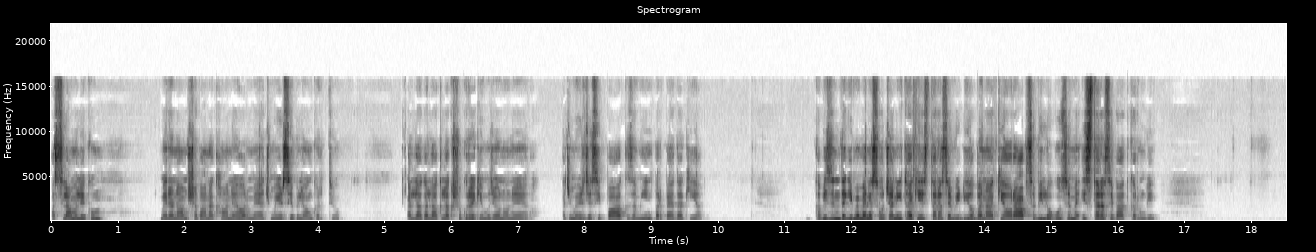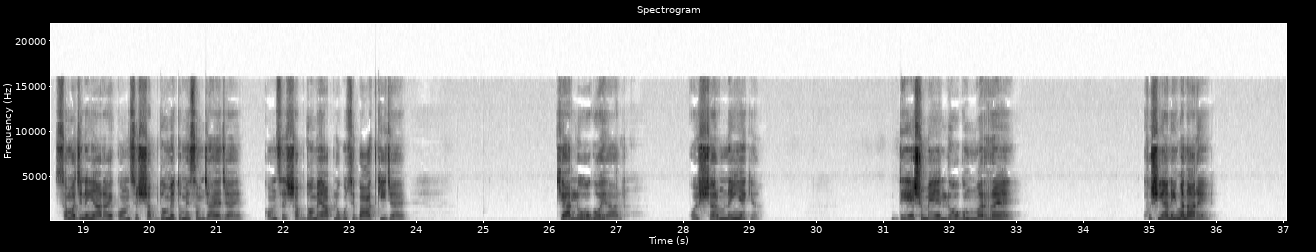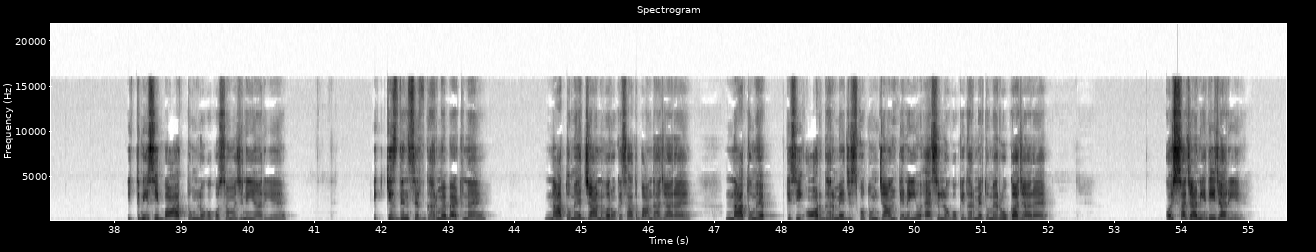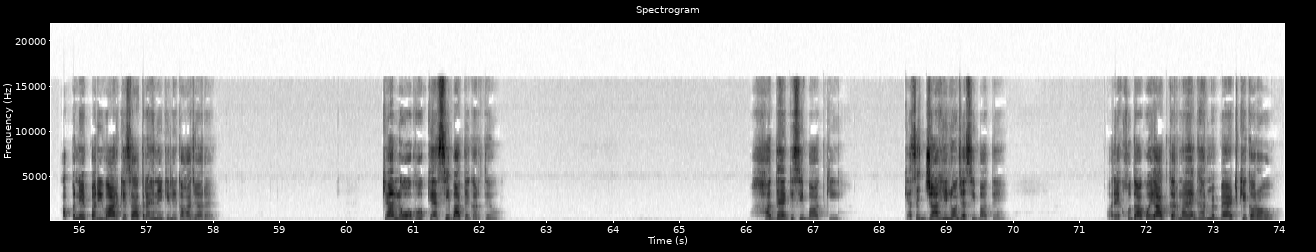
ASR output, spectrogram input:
अस्सलाम वालेकुम मेरा नाम शबाना खान है और मैं अजमेर से बिलोंग करती हूँ। अल्लाह का लाख लाख शुक्र है कि मुझे उन्होंने अजमेर जैसी पाक ज़मीन पर पैदा किया। कभी ज़िंदगी में मैंने सोचा नहीं था कि इस तरह से वीडियो बना के और आप सभी लोगों से मैं इस तरह से बात करूँगी। समझ नहीं आ रहा है कौन से शब्दों में तुम्हें समझाया जाए, कौन से शब्दों में आप लोगों से बात की जाए। क्या लोग हो यार? कोई शर्म नहीं है क्या? देश में लोग मर रहे हैं। खुशियाँ नहीं मना रहे हैं। इतनी सी बात तुम लोगों को समझ नहीं आ रही है। इक्कीस दिन सिर्फ़ घर में बैठना है। ना तुम्हें जानवरों के साथ बांधा जा रहा है। ना तुम्हें किसी और घर में जिसको तुम जानते नहीं हो, ऐसे लोगों के घर में तुम्हें रोका जा रहा है। कोई सजा नहीं दी जा रही है। अपने परिवार के साथ रहने के लिए कहा जा रहा है। क्या लोग हो, कैसी बातें करते हो? हद है किसी बात की। कैसे जाहिलों जैसी बातें। अरे खुदा को याद करना है, घर में बैठ के करो।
